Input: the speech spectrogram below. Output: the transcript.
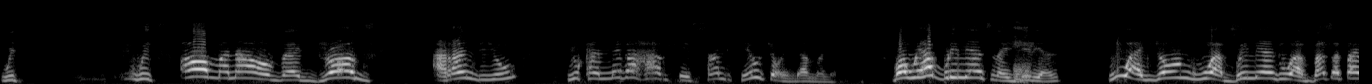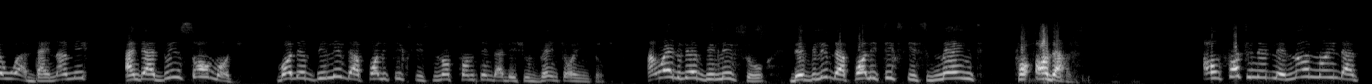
with with all manner of uh, drugs around you, you can never have a sound future in that manner. But we have brilliant Nigerians who are young, who are brilliant, who are versatile, who are dynamic, and they are doing so much. But they believe that politics is not something that they should venture into. And why do they believe so? They believe that politics is meant for others. Unfortunately, not knowing that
